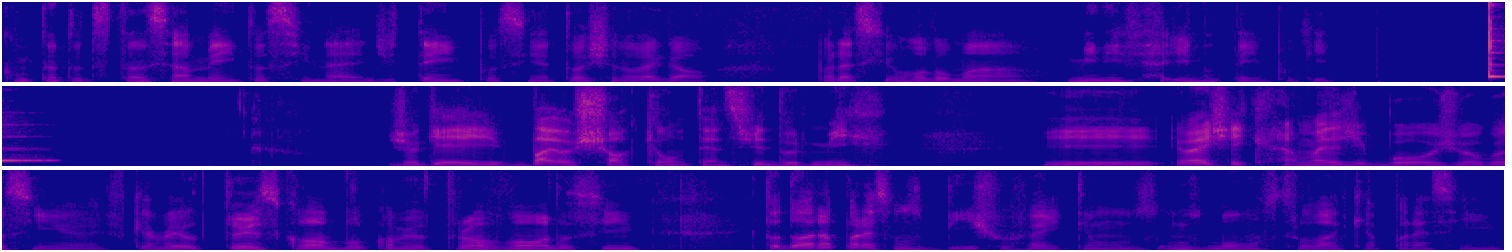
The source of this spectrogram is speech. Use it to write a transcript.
com tanto distanciamento, assim, né? De tempo, assim. Eu tô achando legal. Parece que rolou uma mini viagem no tempo aqui. Joguei Bioshock ontem antes de dormir. E eu achei que era mais de boa o jogo, assim. Eu fiquei meio tenso com a boca meio trovando, assim. Toda hora aparecem uns bichos, velho. Tem uns, uns monstros lá que aparecem,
